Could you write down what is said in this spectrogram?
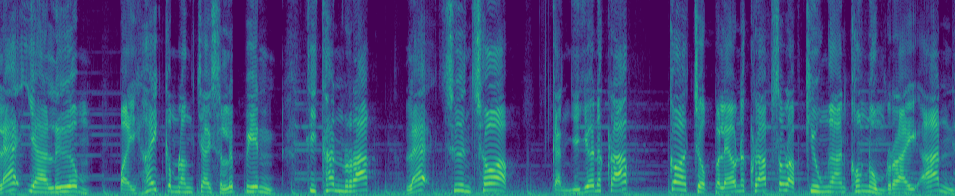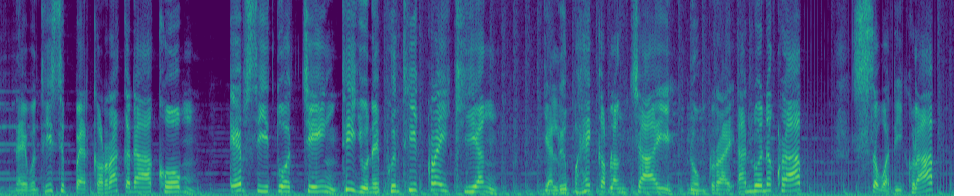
และอย่าลืมไปให้กำลังใจศิลปินที่ท่านรักและชื่นชอบกันเยอะๆนะครับ ก็จบไปแล้วนะครับสำหรับคิวงานของหนุ่มไรอัน ในวันที่ 18 กรกฎาคม FC ตัวจริงที่อยู่ในพื้นที่ใกล้เคียง อย่าลืมไปให้กำลังใจหนุ่มไรอันด้วยนะครับ สวัสดีครับ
